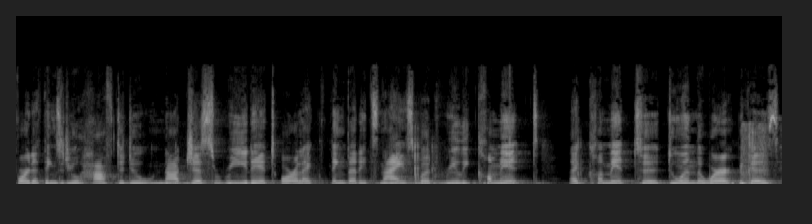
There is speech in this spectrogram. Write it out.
for the things that you have to do. Not mm-hmm. just read it or like think that it's nice, but really commit. Like commit to doing the work because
